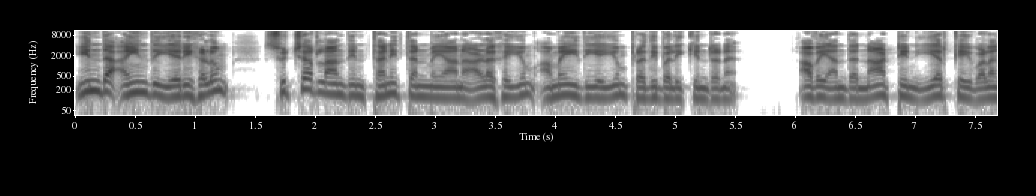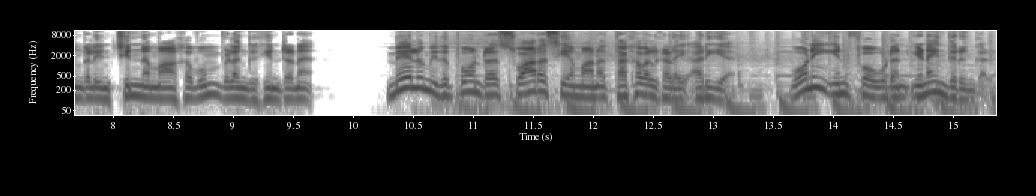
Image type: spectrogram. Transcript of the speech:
இந்த ஐந்து ஏரிகளும் சுவிட்சர்லாந்தின் தனித்தன்மையான அழகையும் அமைதியையும் பிரதிபலிக்கின்றன. அவை அந்த நாட்டின் இயற்கை வளங்களின் சின்னமாகவும் விளங்குகின்றன. மேலும் இது போன்ற சுவாரஸ்யமான தகவல்களை அறிய ஒனி இன்ஃபோவுடன் இணைந்திருங்கள்.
